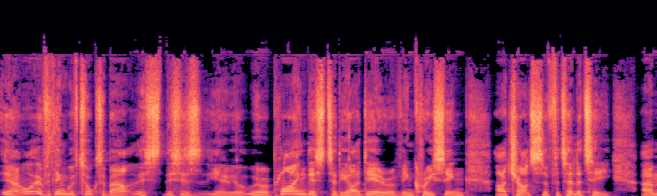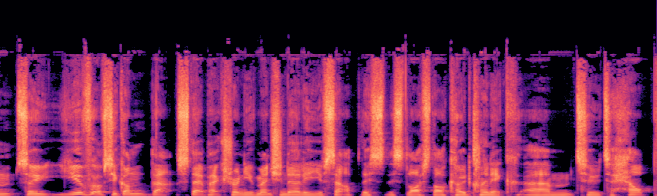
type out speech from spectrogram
you know everything we've talked about this this is you know we're applying this to the idea of increasing our chances of fertility. Um, so you've obviously gone that step extra and you've mentioned earlier you've set up this this lifestyle code clinic um, to to help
